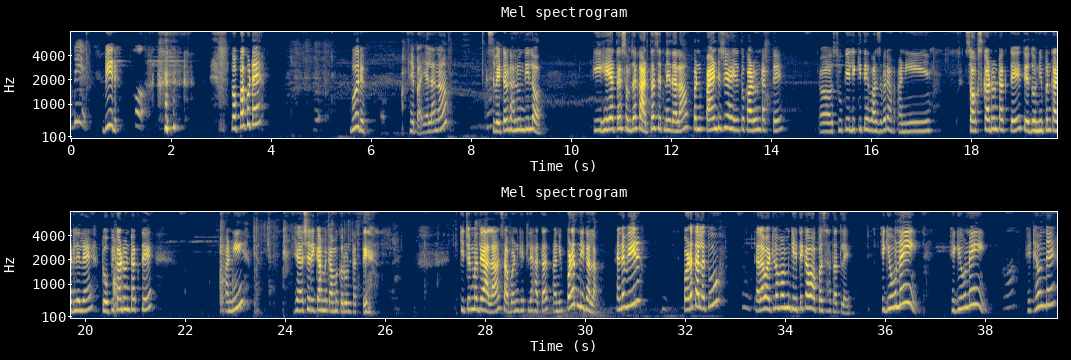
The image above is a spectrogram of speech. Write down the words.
बीर. हो. पप्पा कुठे? आहे भूर. हे पा याला ना स्वेटर घालून दिलं. की हे आता समजा काढताच येत नाही त्याला पण पॅन्ट जी आहे तो काढून टाकते. सुकेली की तेव्हाच बरं. आणि सॉक्स काढून टाकते ते दोन्ही पण काढलेले आहे. टोपी काढून टाकते. आणि हे असे रिकामे कामं करून टाकते. किचनमध्ये आला साबण घेतले हातात आणि पळत निघाला. है ना वीर? पळत आला तू? त्याला वाटलं मग मी घेते का वापस हातातले? हे घेऊ नाही. हे घेऊ नाही. हे ठेवून दे.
